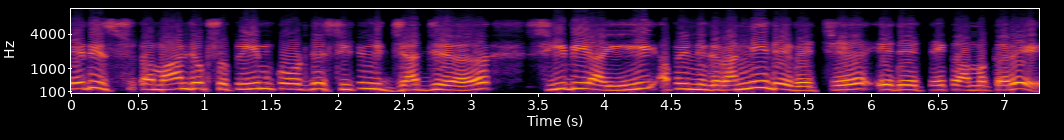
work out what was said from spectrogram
ਇਹਦੀ ਮਾਨਯੋਗ ਸੁਪਰੀਮ ਕੋਰਟ ਦੇ ਸੀਟਿੰਗ ਜੱਜ ਸੀਬੀਆਈ ਆਪਣੀ ਨਿਗਰਾਨੀ ਦੇ ਵਿੱਚ ਇਹਦੇ ਤੇ ਕੰਮ ਕਰੇ।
